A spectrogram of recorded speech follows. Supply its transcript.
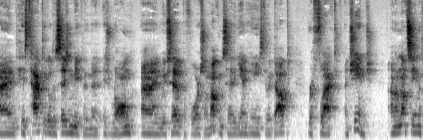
And his tactical decision making is wrong, and we've said it before, so I'm not going to say it again. He needs to adapt, reflect, and change, and I'm not seeing it.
